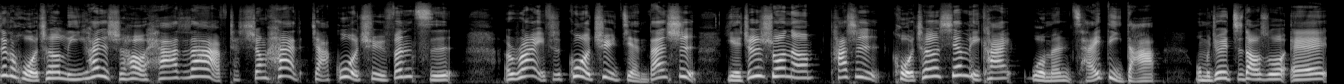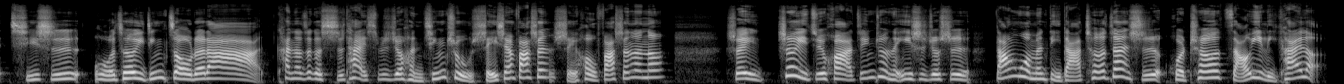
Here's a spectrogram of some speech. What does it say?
这个火车离开的时候，has left 是用 had 加过去分词，arrive 是过去简单式，也就是说呢，它是火车先离开，我们才抵达，我们就会知道说，哎，其实火车已经走了啦。看到这个时态，是不是就很清楚谁先发生，谁后发生了呢？所以这一句话精准的意思就是，当我们抵达车站时，火车早已离开了。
